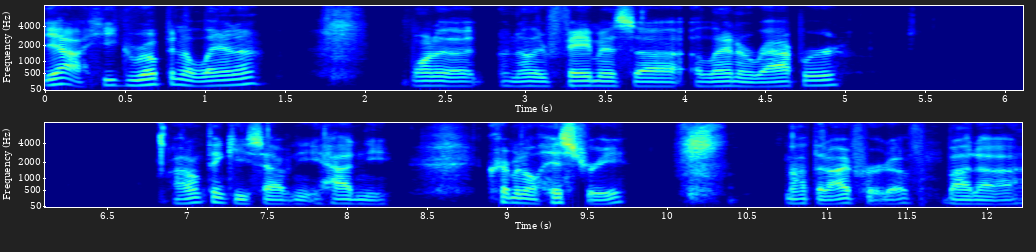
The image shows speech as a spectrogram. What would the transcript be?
yeah, he grew up in Atlanta. One of another famous uh, Atlanta rapper. I don't think he's had any had any criminal history. Not that I've heard of, but uh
